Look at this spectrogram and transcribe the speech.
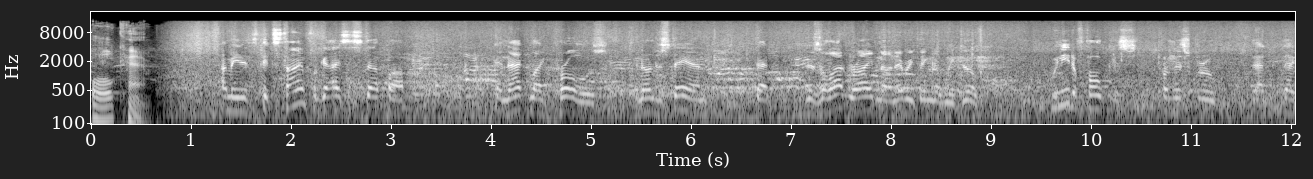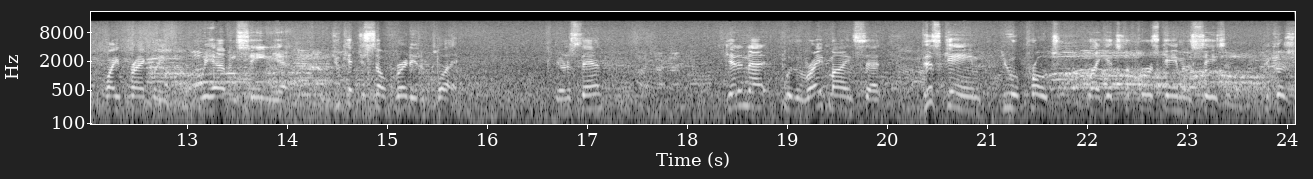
all camp. I mean, it's, it's time for guys to step up and act like pros and understand that there's a lot riding on everything that we do. We need a focus from this group that, that quite frankly, we haven't seen yet. You get yourself ready to play. You understand? Get in that with the right mindset. This game, you approach like it's the first game of the season. Because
